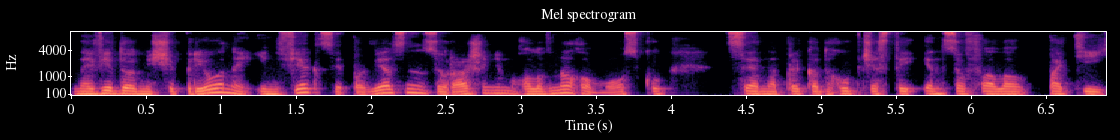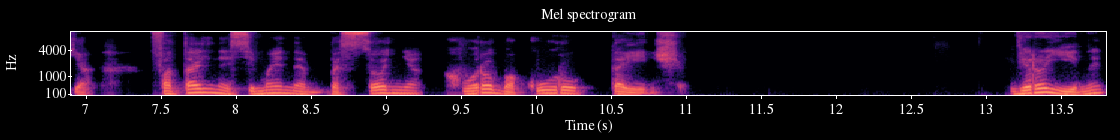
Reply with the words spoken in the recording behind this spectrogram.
Найвідоміші пріони інфекції пов'язані з ураженням головного мозку, це, наприклад, губчастий енцефалопатія, фатальне сімейне безсоння, хвороба куру та інші. Віроїни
